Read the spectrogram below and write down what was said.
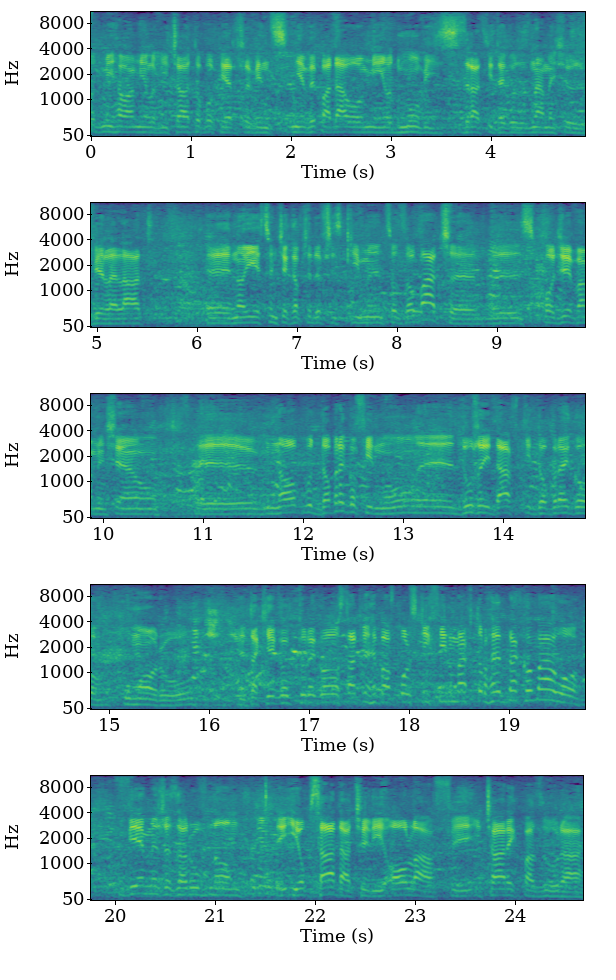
od Michała Mielowicza, to po pierwsze, więc nie wypadało mi odmówić z racji tego, że znamy się już wiele lat. E, No i jestem ciekaw przede wszystkim, co zobaczę. E, Spodziewam się e, no, dobrego filmu, dużej dawki dobrego humoru, takiego, którego ostatnio chyba w polskich filmach trochę brakowało. Wiemy, że zarówno i obsada, czyli Olaf, i Czarek Pazura,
